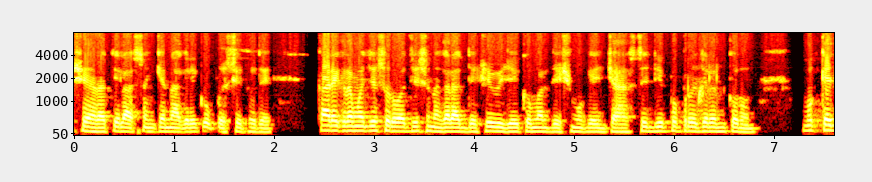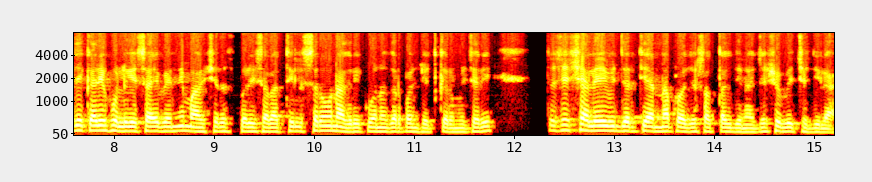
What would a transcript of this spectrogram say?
शहरातील असंख्य नागरिक उपस्थित होते. कार्यक्रमाच्या सुरुवातीस नगराध्यक्ष विजयकुमार देशमुख यांच्या हस्ते दीप प्रज्वलन करून मुख्याधिकारी फुलगे साहेब यांनी माळशिरस परिसरातील सर्व नागरिक व नगरपंचायत कर्मचारी तसेच शालेय विद्यार्थी यांना प्रजासत्ताक दिनाच्या शुभेच्छा दिल्या.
